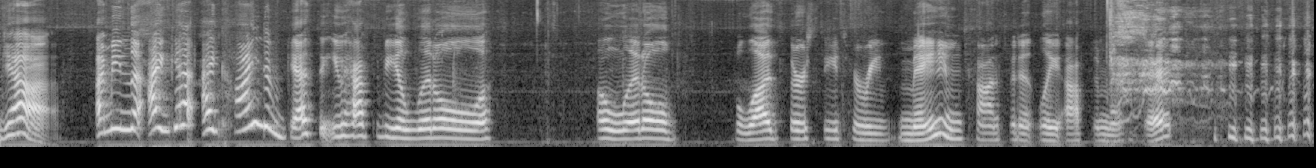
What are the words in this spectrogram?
Yeah. I mean, I get, I kind of get that you have to be a little, a little bloodthirsty to remain confidently optimistic.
